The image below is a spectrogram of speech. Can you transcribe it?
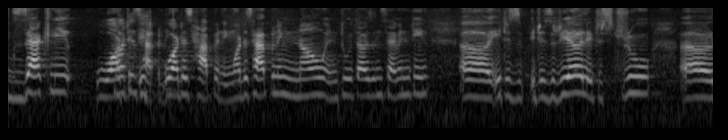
exactly What what is happening. what is happening what is happening now in 2017 uh, it is it is real, it is true. Uh,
